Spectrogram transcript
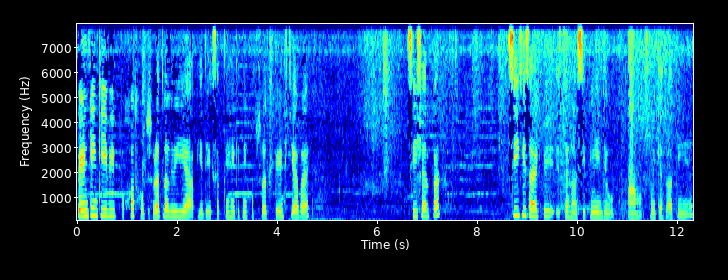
पेंटिंग की भी बहुत खूबसूरत लग रही है। आप ये देख सकते हैं कितनी खूबसूरत पेंट किया हुआ है। सी सीशल पर सी की साइड पे इस तरह सिपियाँ जो आम उसमें कहलाती हैं,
